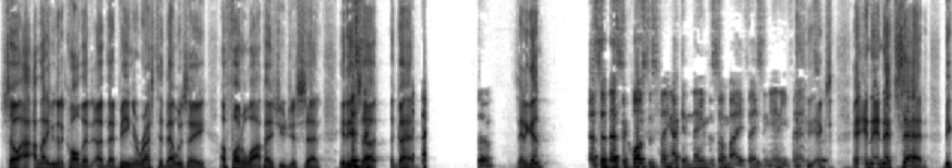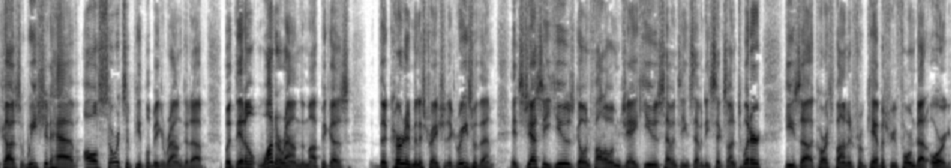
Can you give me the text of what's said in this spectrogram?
So I, am not even going to call that uh, that being arrested. That was a, a photo op, as you just said. It is. Uh, go ahead. So. Say it again. That's a, that's the closest thing I can name to somebody facing anything. So. And, and, and that's sad because we should have all sorts of people being rounded up, but they don't want to round them up because the current administration agrees with them. It's Jesse Hughes. Go and follow him, J Hughes 1776 on Twitter. He's a correspondent from campusreform.org.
